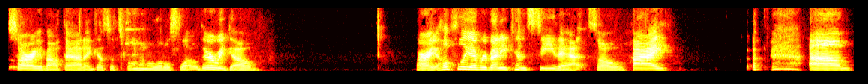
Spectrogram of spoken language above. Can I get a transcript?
Sorry about that. I guess it's running a little slow. There we go. All right. Hopefully everybody can see that. So hi. um,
